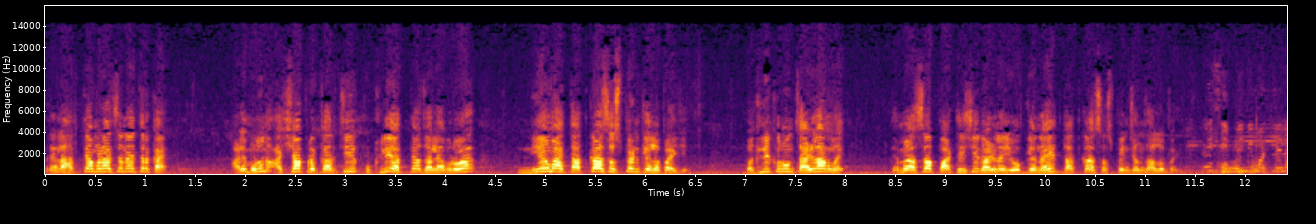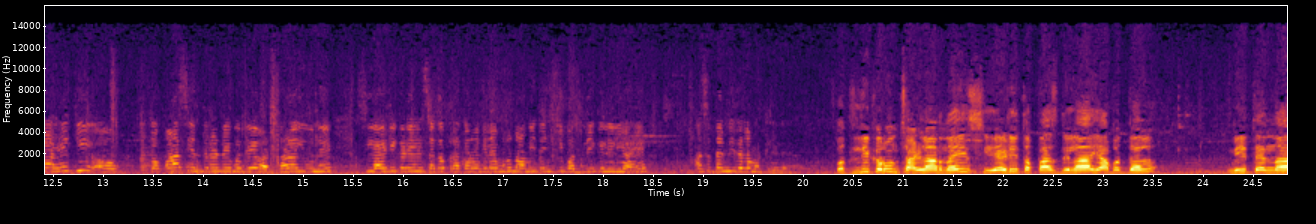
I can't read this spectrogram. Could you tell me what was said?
तर याला हत्या म्हणायचं नाही तर काय? आणि म्हणून अशा प्रकारची कुठली हत्या झाल्याबरोबर नियम आहे तात्काळ सस्पेंड केलं पाहिजे. बदली करून चालणार नाही. त्यामुळे असं पाठीशी घालणं योग्य नाही तात्काळ सस्पेन्शन झालं पाहिजे. तपास यंत्रणेमध्ये अडथळा येऊ नये. सीआयडीकडे हे सगळं प्रकरण गेलं म्हणून आम्ही त्यांची बदली केलेली आहे. असं त्यांनी त्याला म्हटलेलं आहे. बदली करून चालणार नाही. सीआयडी तपास दिला. याबद्दल मी त्यांना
